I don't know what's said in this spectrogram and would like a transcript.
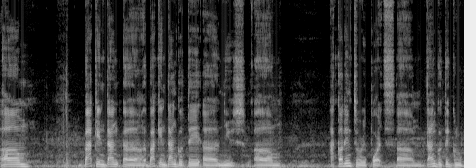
Um, back in Dang, uh, back in Dangote uh, news. Um, according to reports, um, Dangote Group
